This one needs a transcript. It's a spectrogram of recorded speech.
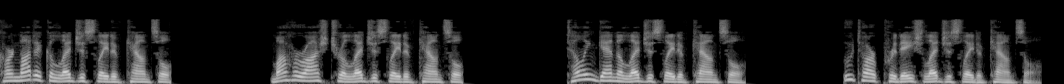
Karnataka Legislative Council Maharashtra Legislative Council Telangana Legislative Council Uttar Pradesh Legislative Council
